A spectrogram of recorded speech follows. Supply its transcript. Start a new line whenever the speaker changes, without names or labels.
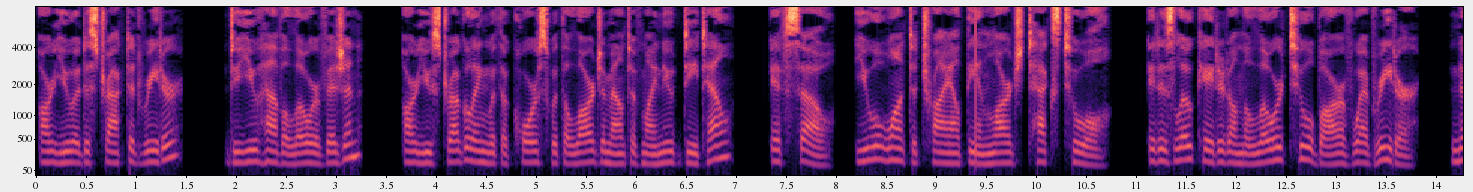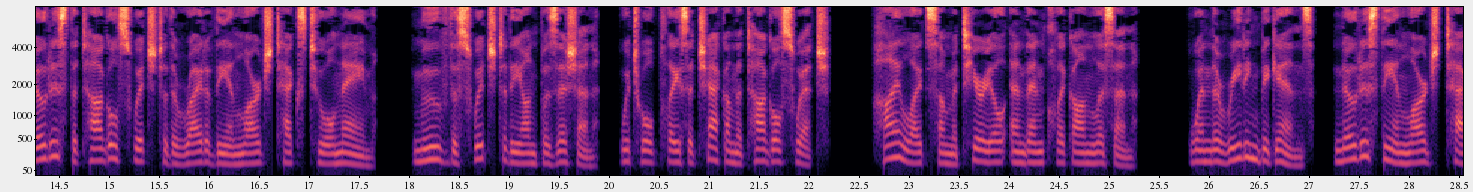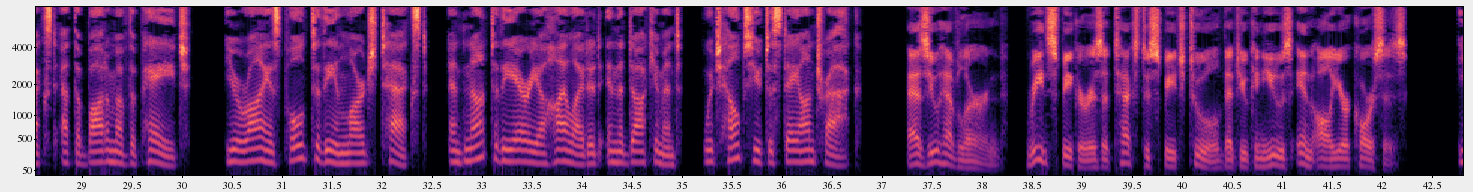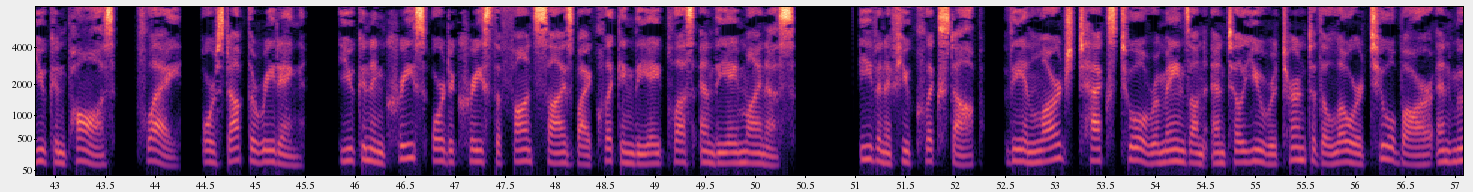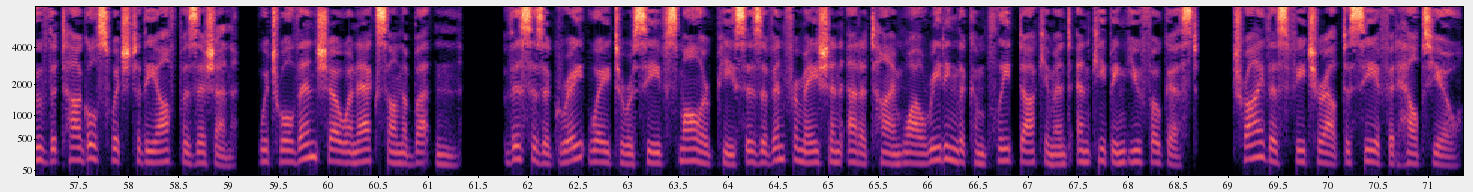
Are you a distracted reader? Do you have a lower vision? Are you struggling with a course with a large amount of minute detail? If so, you will want to try out the Enlarged Text tool. It is located on the lower toolbar of WebReader. Notice the toggle switch to the right of the Enlarged Text tool name. Move the switch to the On position, which will place a check on the toggle switch. Highlight some material and then click on Listen. When the reading begins, notice the enlarged text at the bottom of the page. Your eye is pulled to the enlarged text, and not to the area highlighted in the document, which helps you to stay on track.
As you have learned, ReadSpeaker is a text-to-speech tool that you can use in all your courses.
You can pause, play, or stop the reading. You can increase or decrease the font size by clicking the A plus and the A minus. Even if you click stop, the enlarged text tool remains on until you return to the lower toolbar and move the toggle switch to the off position, which will then show an X on the button. This is a great way to receive smaller pieces of information at a time while reading the complete document and keeping you focused. Try this feature out to see if it helps you.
